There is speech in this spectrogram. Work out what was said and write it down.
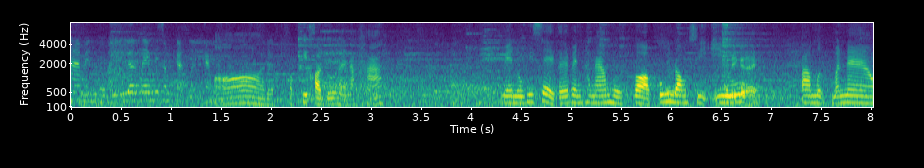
5 เมนูอันนี้เลือกได้ไม่จำกัดเหมือนกัน อ๋อเดี๋ยวขอพี่ขอดูหน่อยนะคะ เมนูพิเศษก็จะเป็นคณะน้าหมูกรอบกุ้งดองซีอิ๊วอันนี้ก็ได้ ปลาหมึกมะนาว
